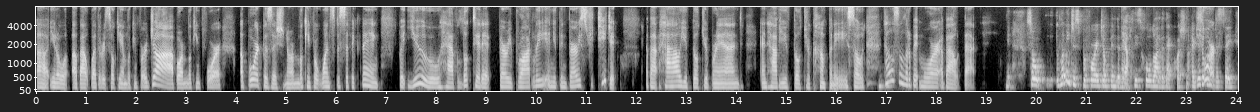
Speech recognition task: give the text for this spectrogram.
uh, you know, about whether it's okay, I'm looking for a job or I'm looking for a board position or I'm looking for one specific thing. But you have looked at it very broadly and you've been very strategic about how you've built your brand and how you've built your company. So mm-hmm. tell us a little bit more about that. Yeah. So let me just before I jump into that, yeah. please hold on to that question. I just sure. wanted to say,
